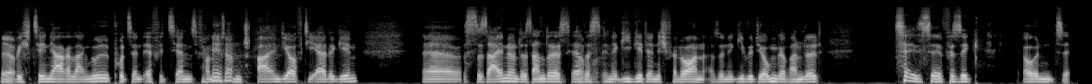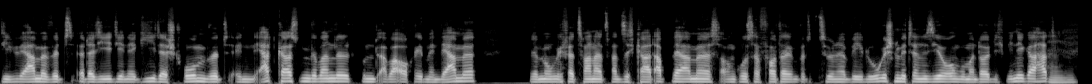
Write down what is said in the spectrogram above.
ja. habe ich zehn Jahre lang 0% Effizienz von ja. Sonnenstrahlen, die auf die Erde gehen. Äh, das ist das eine und das andere ist ja, dass Energie geht ja nicht verloren. Also Energie wird ja umgewandelt. Das ist ja Physik. Und die Wärme wird, oder die, die Energie, der Strom wird in Erdgas umgewandelt und aber auch eben in Wärme. Wir haben ungefähr 220 Grad Abwärme, ist auch ein großer Vorteil zu einer biologischen Methanisierung, wo man deutlich weniger hat. Mhm.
